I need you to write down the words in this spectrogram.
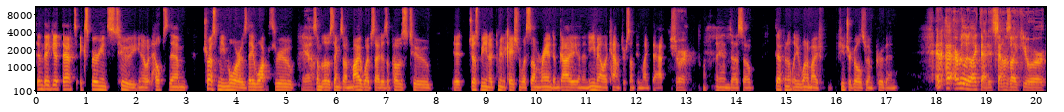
then they get that experience too. You know, it helps them trust me more as they walk through yeah. some of those things on my website as opposed to it just being a communication with some random guy in an email account or something like that. Sure. And uh, so definitely one of my future goals to improve in. And I, I, really like that. It sounds like you're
